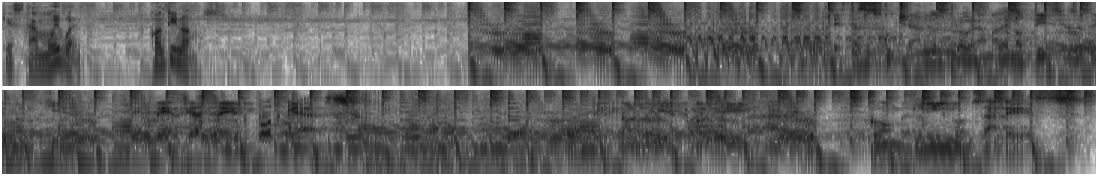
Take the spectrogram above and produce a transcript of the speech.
que está muy bueno. Continuamos. Estás escuchando el programa de noticias de tecnología. Tendencias Tech Podcast. Tecnología colectiva con Berlín González.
